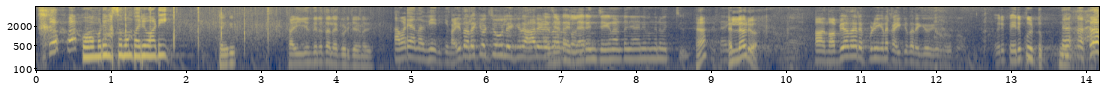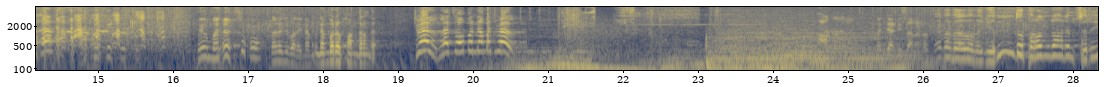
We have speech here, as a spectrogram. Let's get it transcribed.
കോമഡി ഉത്സവം പരിപാടി. താങ്ക് യു കൈ എന്തിനെ തല കുടിച്ചത് അവിടെയാണ് കൈ തലയ്ക്ക് വെച്ചൂല ഇങ്ങനെ ആരും ചേട്ടാ എഴുതാൻ എല്ലാരും ചെയ്യണണ്ട് ഞാനും അങ്ങനെ വെച്ചു. എല്ലാവരും ആ നവ്യ നേരം എപ്പോഴും ഇങ്ങനെ കൈക്ക് തലയ്ക്ക് ഒരു പെരുപ്പ് കിട്ടും. മനോജ് മനോജ് പറയും നമ്പർ നമ്പർ പന്ത്രണ്ട്. Twelve let's open number twelve. Manchandi സാറാണ്. എന്ത് പറഞ്ഞാലും ശരി.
